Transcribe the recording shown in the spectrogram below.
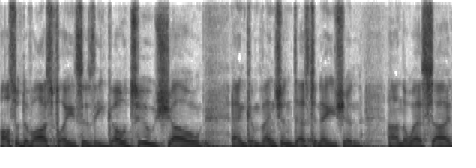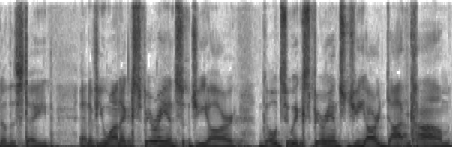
Also, DeVos Place is the go to show and convention destination on the west side of the state. And if you want to experience GR, go to experiencegr.com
